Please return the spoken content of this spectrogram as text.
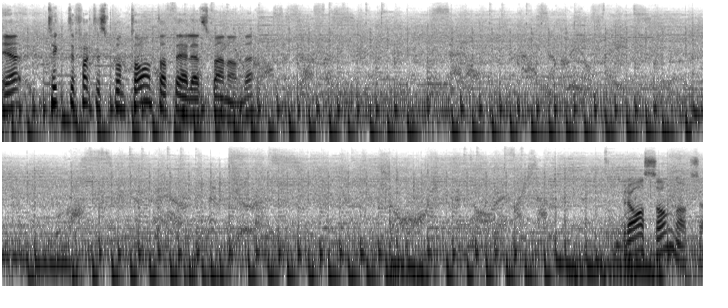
Jag tyckte faktiskt spontant att det här lät spännande. Bra sång också.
